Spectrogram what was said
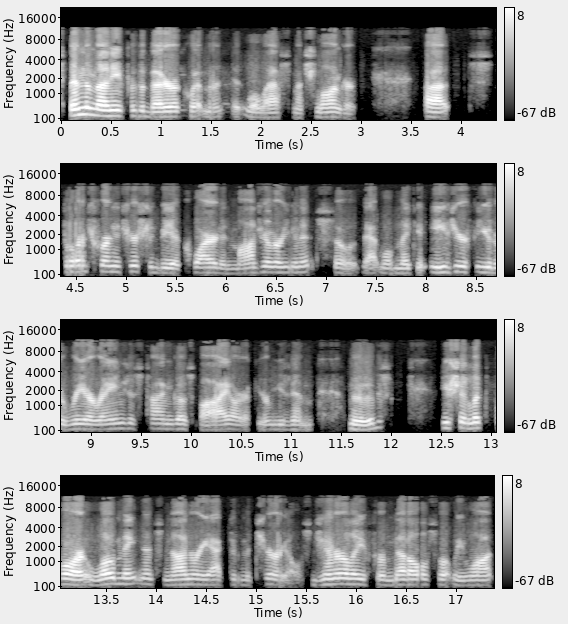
spend the money for the better equipment. It will last much longer. Uh, Storage furniture should be acquired in modular units, so that will make it easier for you to rearrange as time goes by or if your museum moves. You should look for low-maintenance, non-reactive materials. Generally, for metals, what we want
